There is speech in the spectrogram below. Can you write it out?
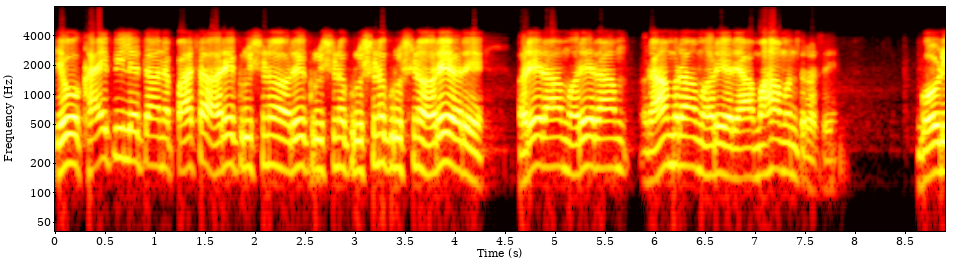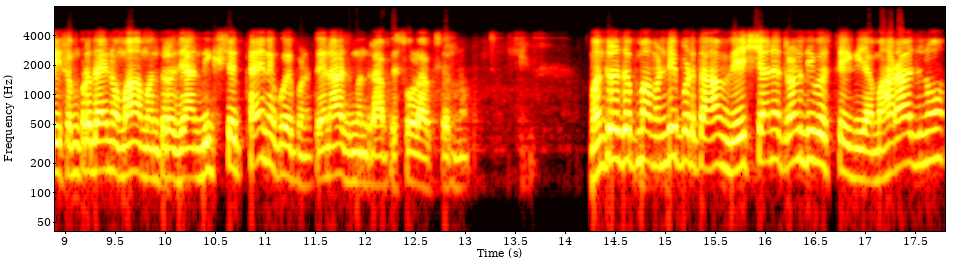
તેઓ ખાઈ પી લેતા અને પાછા હરે કૃષ્ણ હરે કૃષ્ણ કૃષ્ણ કૃષ્ણ, હરે હરે હરે રામ હરે રામ રામ રામ, હરે હરે. આ મહામંત્ર છે. ગૌડી સંપ્રદાયનો મહામંત્ર. જ્યાં દીક્ષિત થાય ને કોઈ પણ તેને આ જ મંત્ર આપે સોળ અક્ષરનો. મંત્ર જપમાં મંડી પડતા આમ વેશ્યાને ત્રણ દિવસ થઈ ગયા. મહારાજનો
